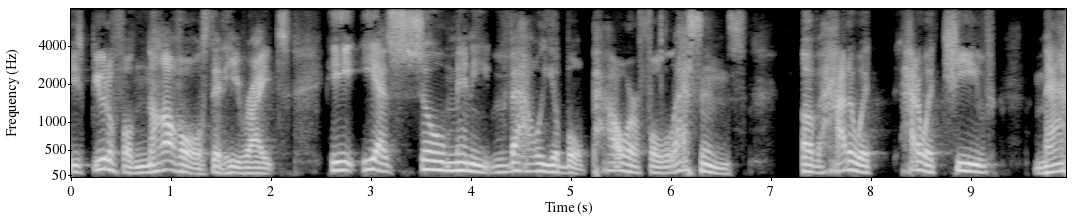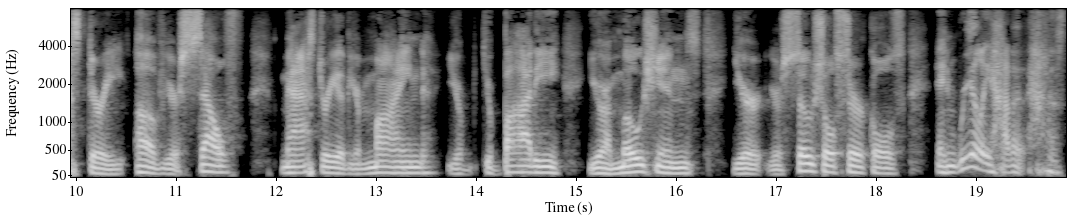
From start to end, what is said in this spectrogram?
these beautiful novels that he writes he he has so many valuable powerful lessons of how to how to achieve mastery of yourself, mastery of your mind, your, your body, your emotions, your, your social circles, and really how to, how to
